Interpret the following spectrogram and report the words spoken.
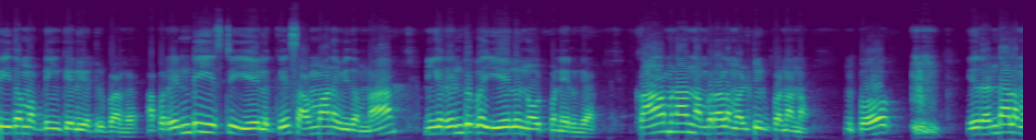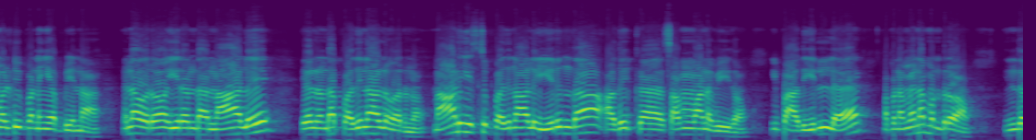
வீதம் அப்படின்னு கேள்வி கேட்டிருப்பாங்க. அப்போ ரெண்டு ஈஸ்ட்டு ஏழுக்கு சமமான வீதம்னா நீங்கள் ரெண்டு பை ஏழு நோட் பண்ணிடுங்க காமனான நம்பரால் மல்டிபிள் பண்ணணும். இப்போது இது ரெண்டால் மல்டிபிள் பண்ணீங்க அப்படின்னா என்ன வரும்? இரண்டா நாலு ஏழு ரெண்டா பதினாலு வரணும். நாலு இஸ்ட்டு பதினாலு இருந்தால் அது க சமமான வீதம். இப்போ அது இல்லை. அப்போ நம்ம என்ன பண்ணுறோம் இந்த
